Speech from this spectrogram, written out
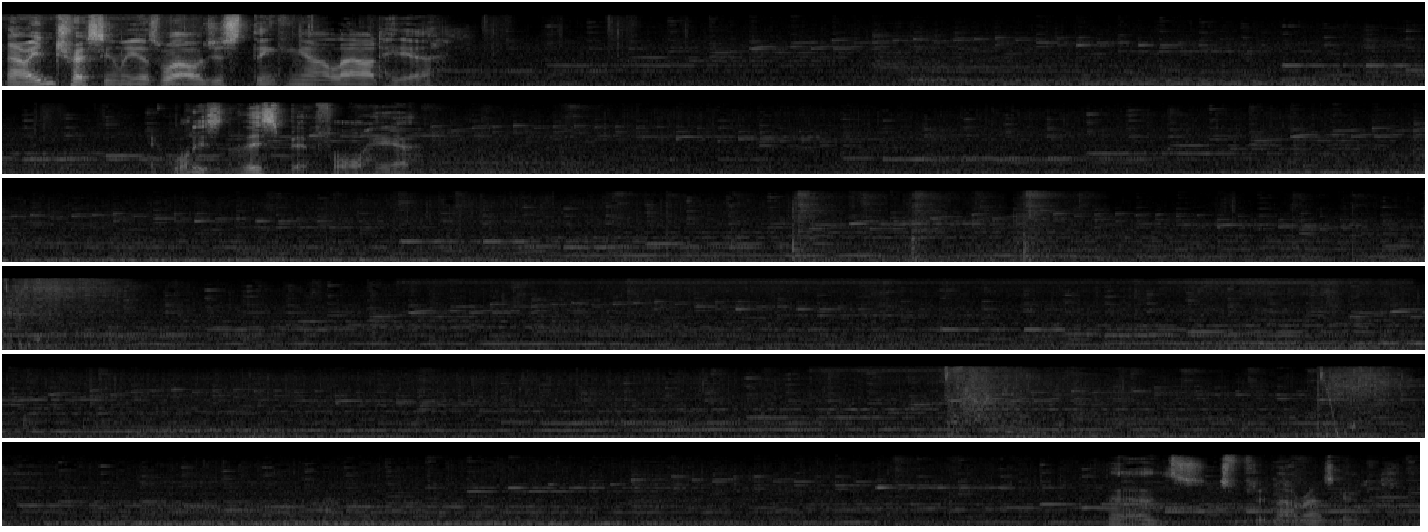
Now, interestingly as well, just thinking out loud here, what is this bit for here?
